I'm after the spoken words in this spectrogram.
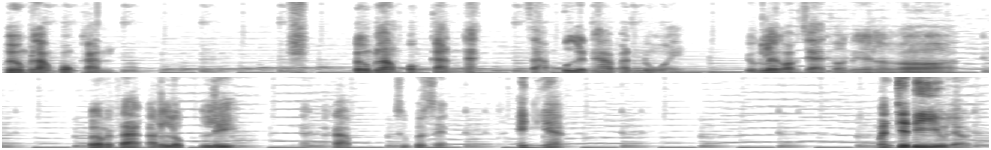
เพิ่มพลังป้องกัน เพิ่มพลังป้องกันนะ35,000 หน่วย ยกเลิกความจ่ายต่อเนื่องแล้วก็เพิ่มอัตราการหลบหลีกนะครับ10%ไอเนี้ยมันจะดีอยู่แล้วนะ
